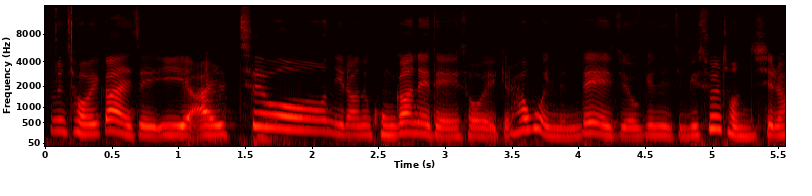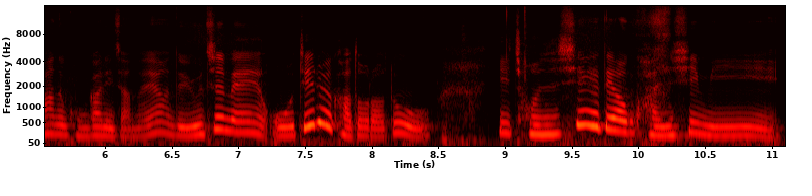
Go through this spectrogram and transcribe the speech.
그러면 저희가 이제 이 알트원이라는 공간에 대해서 얘기를 하고 있는데 이제 여기는 이제 미술 전시를 하는 공간이잖아요. 근데 요즘에 어디를 가더라도 이 전시에 대한 관심이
